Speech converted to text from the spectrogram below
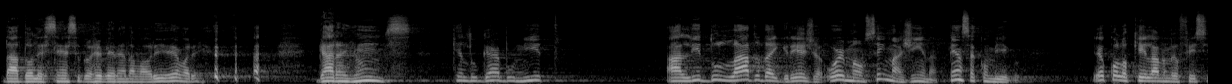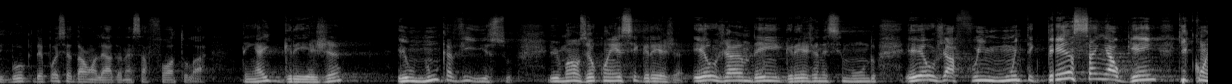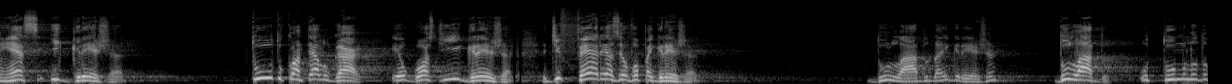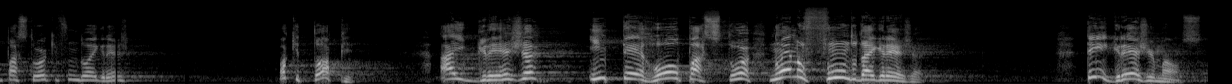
da adolescência do reverendo Amauri, hein, Amauri? Garanhuns, que lugar bonito. Ali do lado da igreja. Ô irmão, você imagina, pensa comigo. Eu coloquei lá no meu Facebook, depois você dá uma olhada nessa foto lá. Tem a igreja, eu nunca vi isso. Irmãos, eu conheço igreja, eu já andei em igreja nesse mundo, eu já fui muito. Pensa em alguém que conhece igreja. Tudo quanto é lugar eu gosto de ir igreja. De férias eu vou para a igreja. Do lado da igreja, do lado, o túmulo do pastor que fundou a igreja. Olha que top! A igreja enterrou o pastor, não é no fundo da igreja. Tem igreja, irmãos,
